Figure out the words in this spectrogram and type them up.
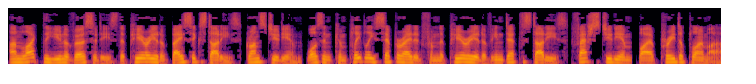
Unlike the universities the period of basic studies Grundstudium wasn't completely separated from the period of in-depth studies Fachstudium by a pre-diploma.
